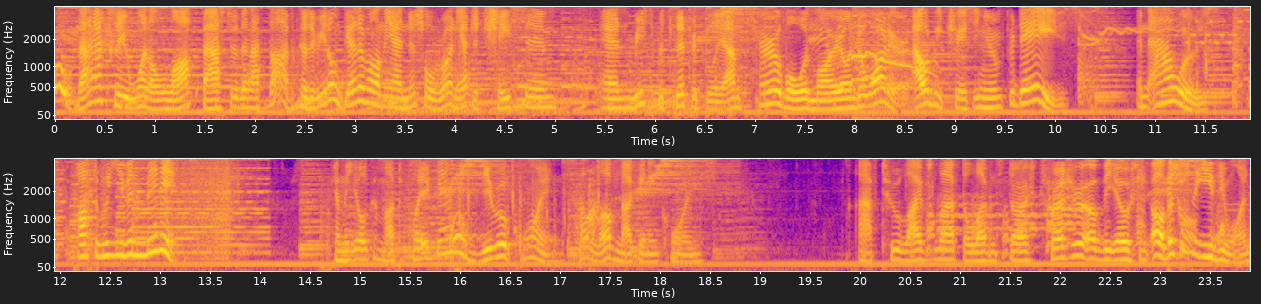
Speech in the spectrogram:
Ooh, that actually went a lot faster than I thought. Because if you don't get him on the initial run, you have to chase him. And me specifically, I'm terrible with Mario underwater. I would be chasing him for days. And hours. Possibly even minutes. Can the eel come out to play again? Zero coins. I love not getting coins. I have two lives left, 11 stars. Treasure of the Ocean. Oh, this was the easy one.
